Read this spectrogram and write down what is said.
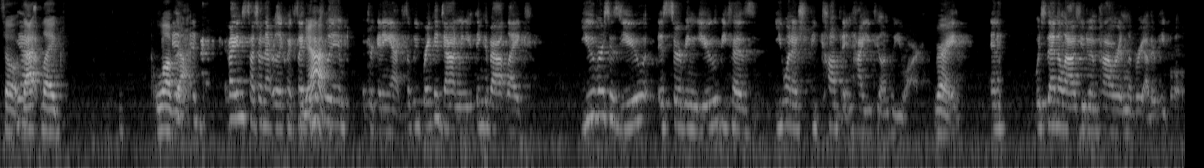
so Yeah. that like love that and if I can just touch on that really quick, because I Yeah. think it's really important what you're getting at. Because if we break it down, when you think about like you versus you is serving you because you want to be confident in how you feel and who you are, right And which then allows you to empower and liberate other people.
